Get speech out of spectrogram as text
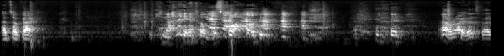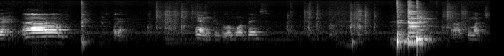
That's okay. It cannot handle this quality. All right, that's better. Um, okay. And give a little more bass. Oh, too much.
